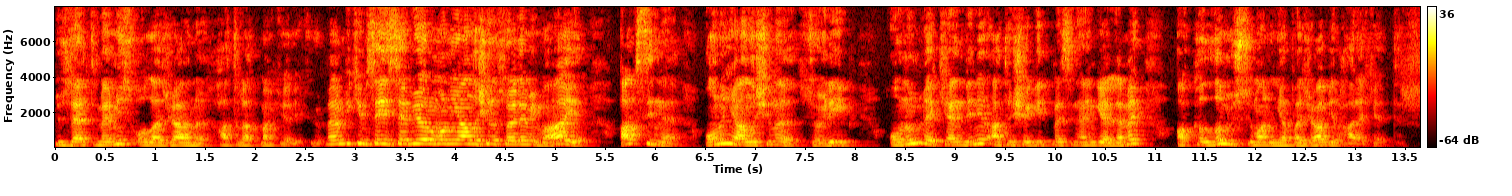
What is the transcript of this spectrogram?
düzeltmemiz olacağını hatırlatmak gerekiyor. Ben bir kimseyi seviyorum, onun yanlışını söylemeyeyim. Hayır. Aksine onun yanlışını söyleyip onun ve kendinin ateşe gitmesini engellemek akıllı Müslümanın yapacağı bir harekettir.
